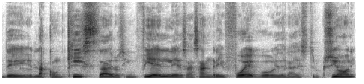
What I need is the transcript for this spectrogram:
de la conquista de los infieles a sangre y fuego y de la destrucción.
